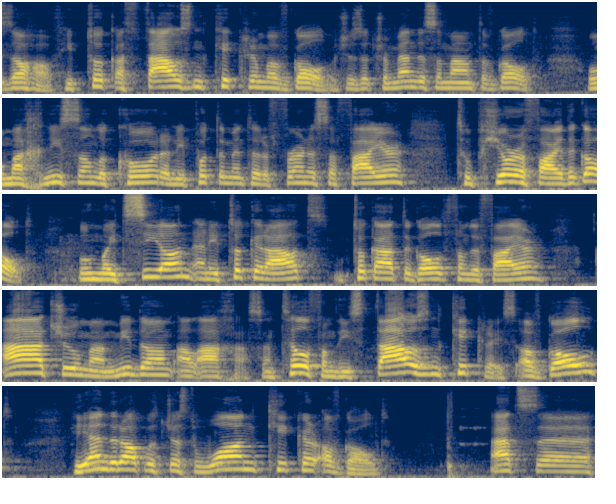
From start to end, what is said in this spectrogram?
Zahav. He took a thousand kikrim of gold, which is a tremendous amount of gold umachnisan lekor, and he put them into the furnace of fire to purify the gold. Umaitzion, and he took it out, took out the gold from the fire. Achuma midam al achas, until from these thousand kikres of gold, he ended up with just one kicker of gold. That's uh,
